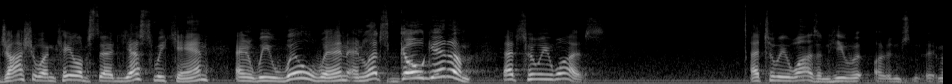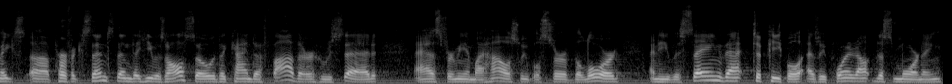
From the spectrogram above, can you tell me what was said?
Joshua and Caleb said, Yes, we can, and we will win, and let's go get them. That's who he was. That's who he was, and he uh, it makes uh, perfect sense then that he was also the kind of father who said, "As for me and my house, we will serve the Lord." And he was saying that to people, as we pointed out this morning,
